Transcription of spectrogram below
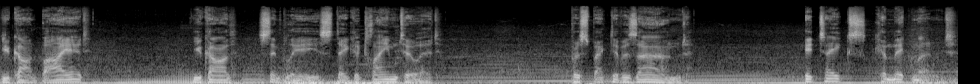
You can't buy it. You can't simply stake a claim to it. Perspective is earned. It takes commitment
